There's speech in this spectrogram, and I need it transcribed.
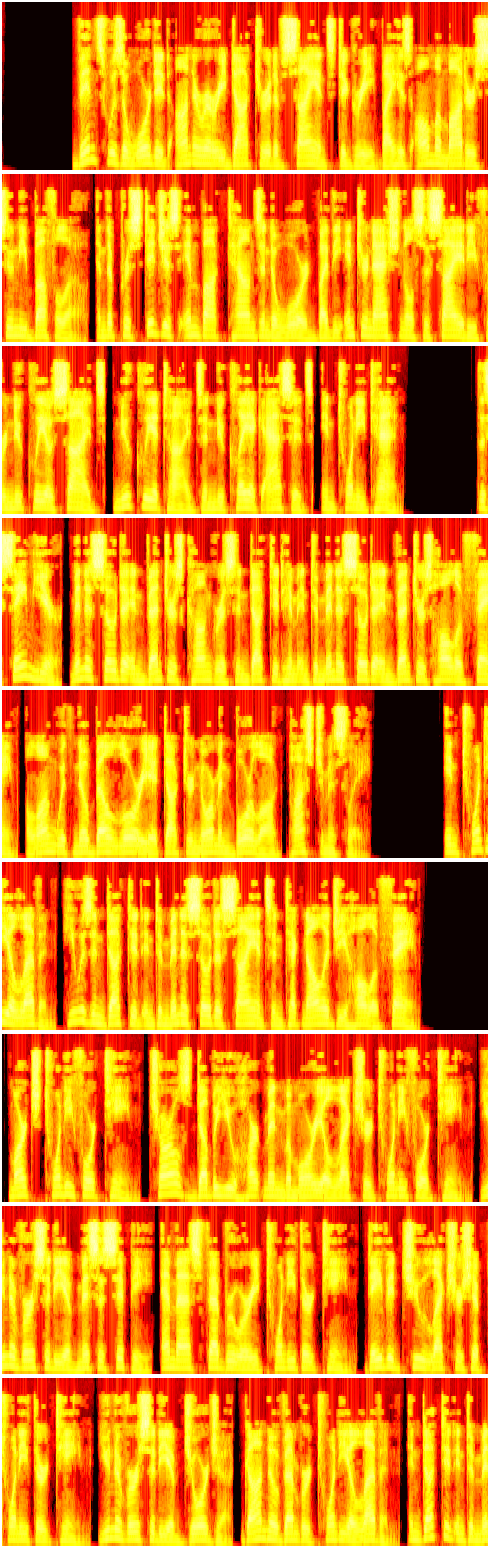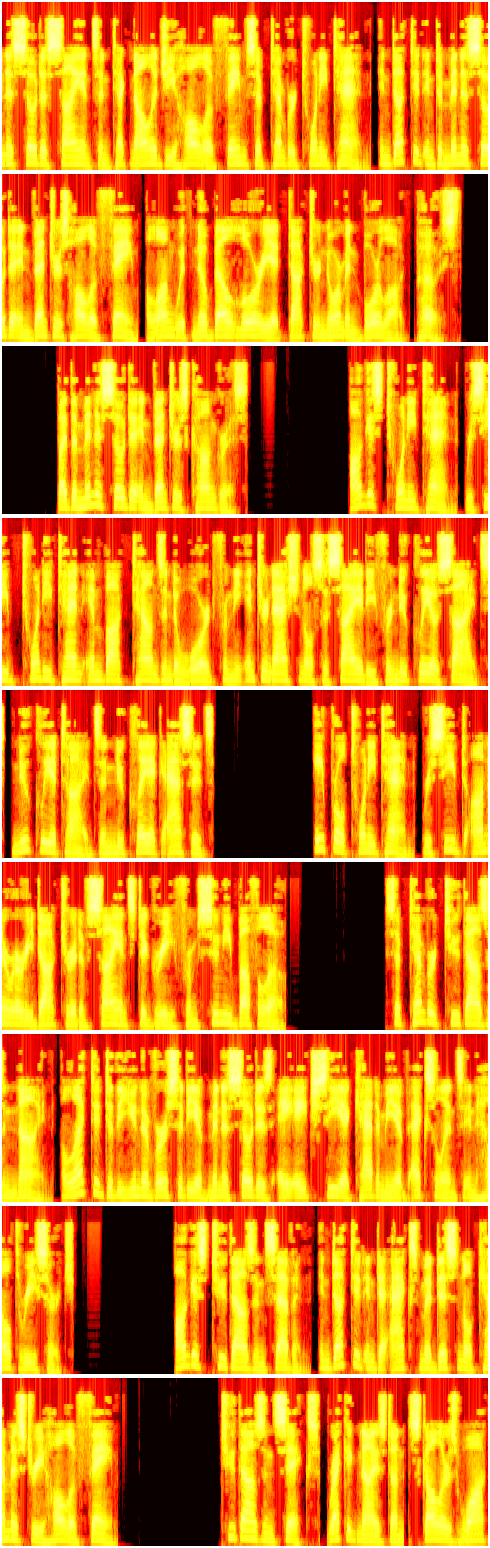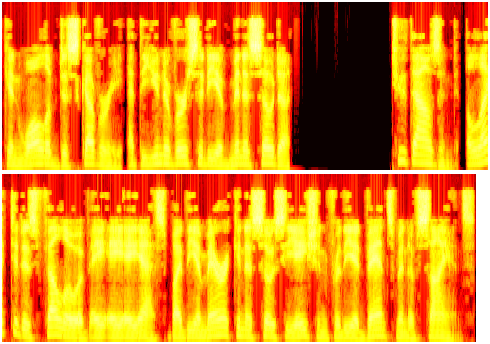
Vince was awarded Honorary Doctorate of Science degree by his alma mater SUNY Buffalo, and the prestigious Imbach Townsend Award by the International Society for Nucleosides, Nucleotides and Nucleic Acids, in 2010. The same year, Minnesota Inventors Congress inducted him into Minnesota Inventors Hall of Fame, along with Nobel laureate Dr. Norman Borlaug posthumously. In 2011, he was inducted into Minnesota Science and Technology Hall of Fame. March 2014, Charles W. Hartman Memorial Lecture 2014, University of Mississippi, MS February 2013, David Chu Lectureship 2013, University of Georgia, GA November 2011, inducted into Minnesota Science and Technology Hall of Fame September 2010, inducted into Minnesota Inventors Hall of Fame, along with Nobel laureate Dr. Norman Borlaug post. By the Minnesota Inventors Congress. August 2010, received 2010 Imbach Townsend Award from the International Society for Nucleosides, Nucleotides and Nucleic Acids. April 2010, received Honorary Doctorate of Science degree from SUNY Buffalo. September 2009, elected to the University of Minnesota's AHC Academy of Excellence in Health Research. August 2007, inducted into ACS Medicinal Chemistry Hall of Fame 2006, recognized on Scholars Walk and Wall of Discovery at the University of Minnesota. 2000, elected as Fellow of AAAS by the American Association for the Advancement of Science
